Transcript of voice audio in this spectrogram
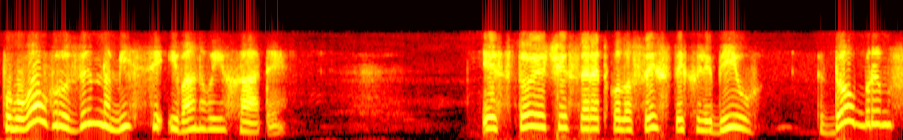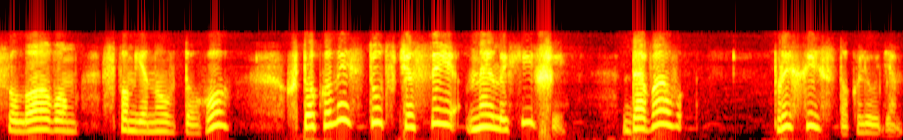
побував грузин на місці Іванової хати. І, стоячи серед колосистих хлібів, добрим словом спом'янув того, хто колись тут в часи найлихіші давав прихисток людям.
